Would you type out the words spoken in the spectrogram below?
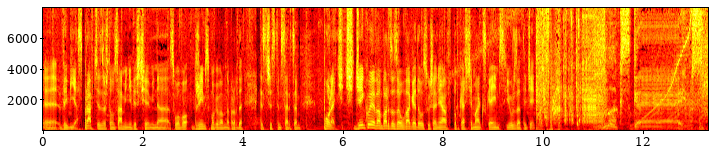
e, wybija. Sprawdźcie zresztą sami, nie wierzcie mi na słowo. Dreams mogę wam naprawdę z czystym sercem polecić. Dziękuję wam bardzo za uwagę. Do usłyszenia w podcaście Max Games już za tydzień. Max Games.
